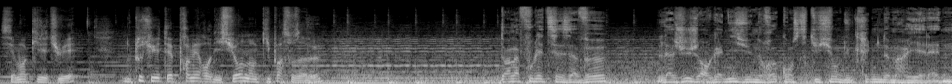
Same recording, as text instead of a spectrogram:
C'est moi qui l'ai tuée. Tout de suite, première audition, donc il passe aux aveux. Dans la foulée de ces aveux, la juge organise une reconstitution du crime de Marie-Hélène.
